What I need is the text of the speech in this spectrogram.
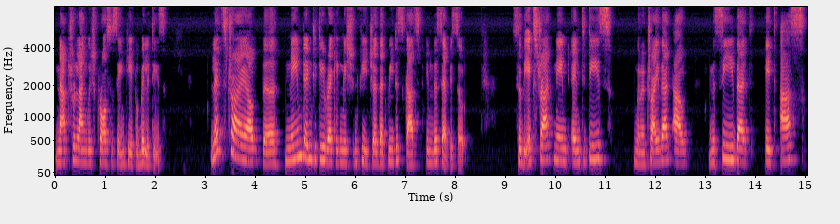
natural language processing capabilities. Let's try out the named entity recognition feature that we discussed in this episode. So the extract named entities, I'm going to try that out. I'm going to see that it asks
